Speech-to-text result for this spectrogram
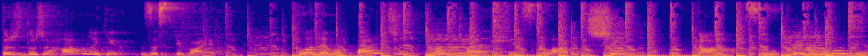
Тож дуже гарно їх заспіваєте. Кладемо пальчик на перший склад ши та слухаємо мелодію.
